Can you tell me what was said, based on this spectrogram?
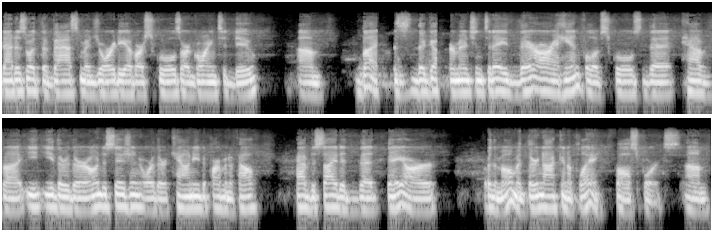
That is what the vast majority of our schools are going to do. Um, but as the governor mentioned today, there are a handful of schools that have uh, e- either their own decision or their county Department of Health have decided that they are, for the moment, they're not going to play fall sports. Um,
